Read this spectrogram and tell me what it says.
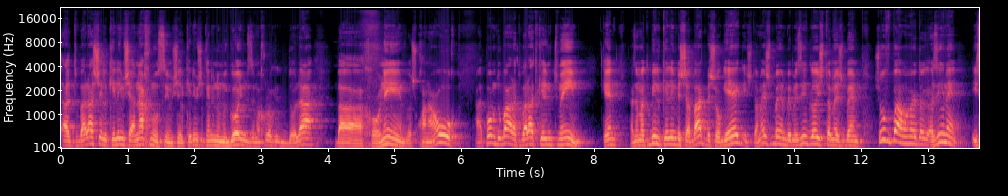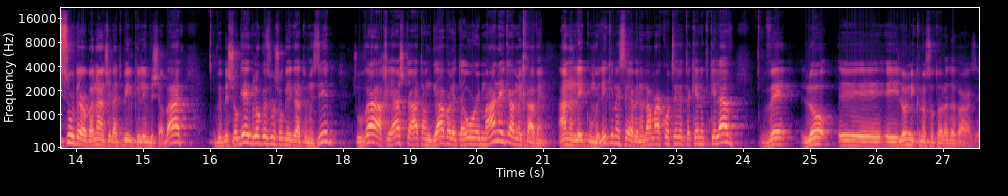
הטבלה של כלים שאנחנו עושים, של כלים שקנינו מגויים, זה מחלוקת גדולה, באחרונים, בשולחן ערוך, פה מדובר על הטבלת כלים טמאים, כן? אז המטביל כלים בשבת, בשוגג, ישתמש בהם, במזיד לא ישתמש בהם. שוב פעם אומרת, אז הנה, איסור דה רבנן של להטביל כלים בשבת, ובשוגג לא גזרו שוגגת ומזיד. תשובה, אחי אשתא אתן גבה לטהורי מאני כמכוון. אנא ליקום וליקנסי, הבן אדם רק רוצה לתקן את כליו, ולא אה, אה, לא נקנוס אותו על הדבר הזה.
